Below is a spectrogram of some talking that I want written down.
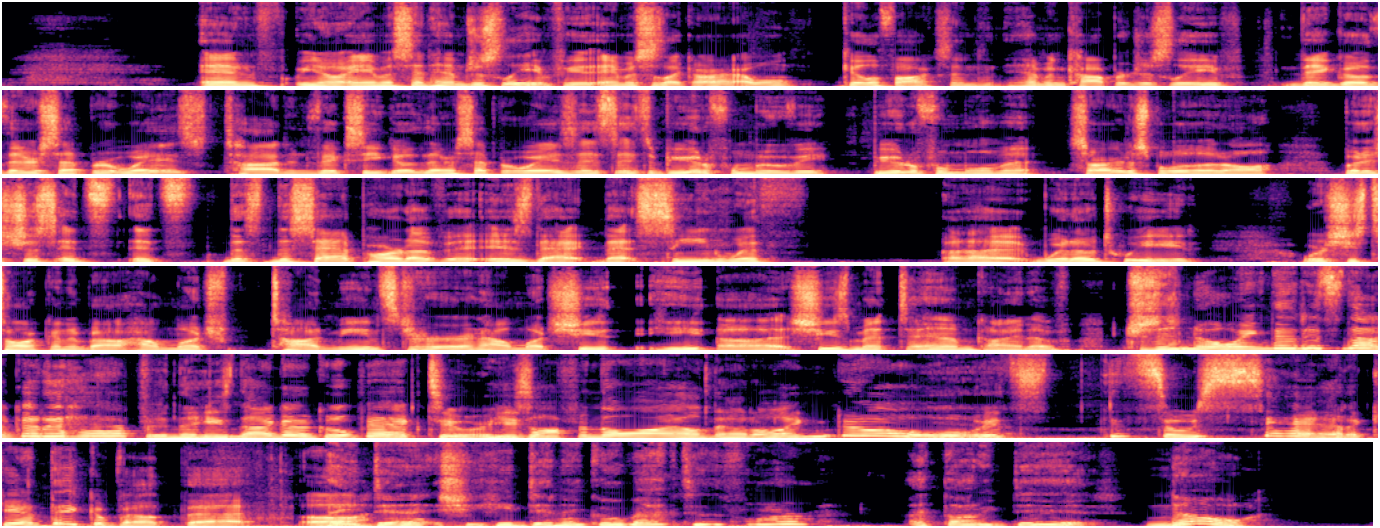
And you know, Amos and him just leave. He, Amos is like, all right, I won't kill a fox, and him and Copper just leave. They go their separate ways. Todd and Vixey go their separate ways. It's it's a beautiful movie, beautiful moment. Sorry to spoil it all, but it's just it's it's the the sad part of it is that that scene with uh, Widow Tweed, where she's talking about how much Todd means to her and how much she he uh, she's meant to him, kind of just knowing that it's not gonna happen, that he's not gonna go back to her. He's off in the wild now. And I'm like, no, it's it's so sad. I can't think about that. Uh, They didn't. She he didn't go back to the farm. I thought he did. no.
